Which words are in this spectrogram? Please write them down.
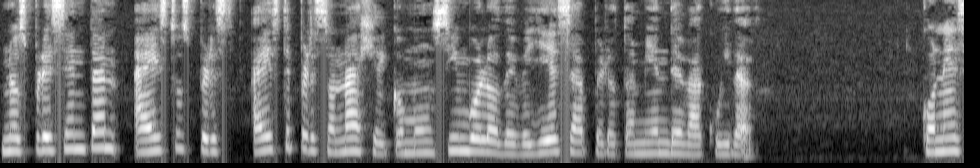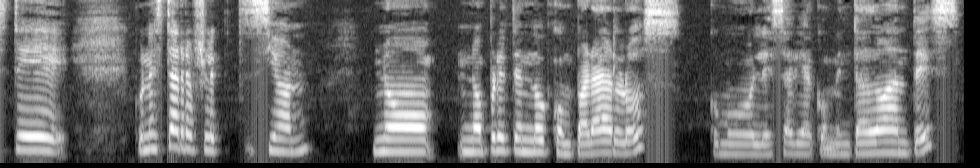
Nos presentan a, este personaje como un símbolo de belleza, pero también de vacuidad. Con, este, con esta reflexión no, no pretendo compararlos, como les había comentado antes,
